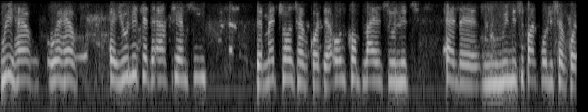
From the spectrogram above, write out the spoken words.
we have we have a unit at the RTMC. The metros have got their own compliance units, and the municipal police have got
